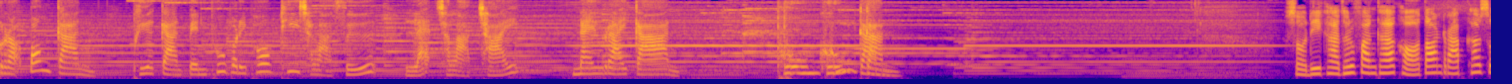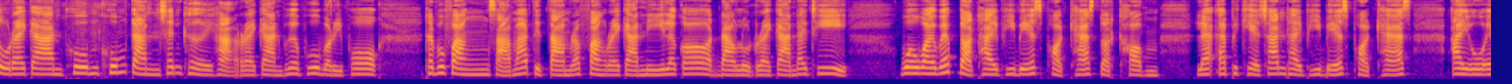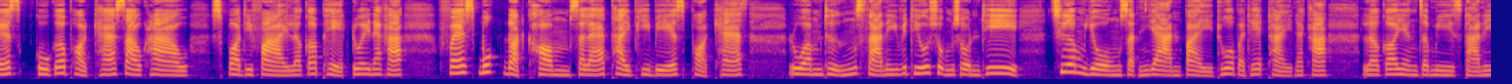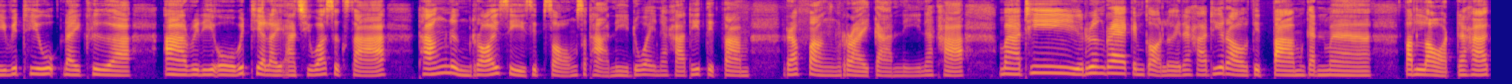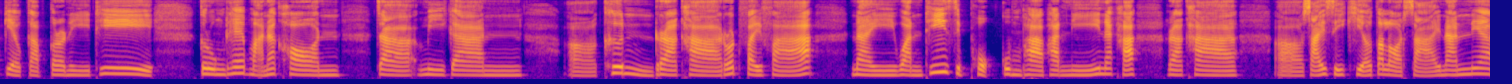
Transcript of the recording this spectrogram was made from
เกราะป้องกัน เพื่อการเป็นผู้บริโภคที่ฉลาดซื้อ และฉลาดใช้ ในรายการ ภูมิคุ้มกัน สวัสดีค่ะท่านผู้ฟังคะขอต้อนรับเข้าสู่รายการภูมิคุ้มกัน เช่นเคยค่ะ รายการเพื่อผู้บริโภคท่านผู้ฟังสามารถติดตามรับฟังรายการนี้ แล้วก็ดาวน์โหลดรายการได้ที่ www.thaipbspodcast.com และแอปพลิเคชัน Thai PBS Podcast iOS Google Podcast SoundCloud Spotify แล้วก็เพจด้วยนะคะ facebook.com/thaipbspodcast รวมถึงสถานีวิทยุชุมชนที่เชื่อมโยงสัญญาณไปทั่วประเทศไทยนะคะ แล้วก็ยังจะมีสถานีวิทยุในเครือ R Radio วิทยาลัยอาชีวศึกษาทั้ง 142 สถานีด้วยนะคะ ที่ติดตามรับฟังรายการนี้นะคะ มาที่เรื่องแรกกันก่อนเลยนะคะ ที่เราติดตามกันมาตลอดนะคะ เกี่ยวกับกรณีที่กรุงเทพมหานครจะมีการ ขึ้นราคารถไฟฟ้าในวันที่ 16 กุมภาพันธ์นี้นะคะ ราคาสายสีเขียวตลอดสายนั้นเนี่ย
